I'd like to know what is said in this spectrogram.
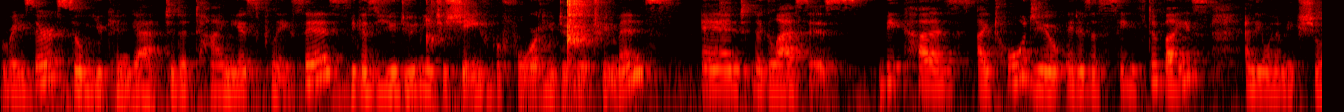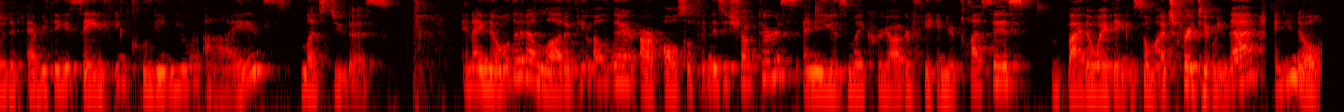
razor so you can get to the tiniest places because you do need to shave before you do your treatments. And the glasses because I told you it is a safe device and they want to make sure that everything is safe, including your eyes. Let's do this. And I know that a lot of you out there are also fitness instructors and you use my choreography in your classes. By the way, thank you so much for doing that. And you know,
